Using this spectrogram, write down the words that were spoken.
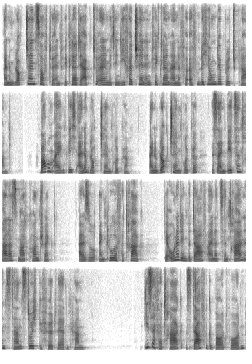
einem Blockchain-Software-Entwickler, der aktuell mit den DeFi Chain-Entwicklern eine Veröffentlichung der Bridge plant. Warum eigentlich eine Blockchain-Brücke? Eine Blockchain-Brücke ist ein dezentraler Smart Contract, also ein kluger Vertrag, der ohne den Bedarf einer zentralen Instanz durchgeführt werden kann. Dieser Vertrag ist dafür gebaut worden,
